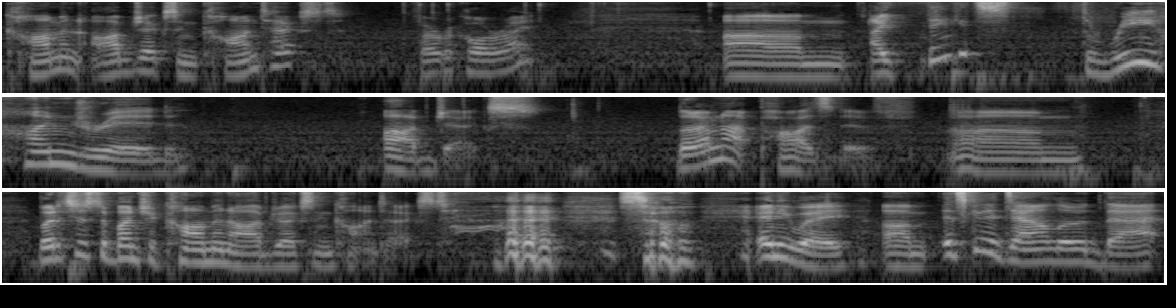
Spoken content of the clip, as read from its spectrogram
Common Objects in Context, if I recall right. Um, I think it's 300 objects, but I'm not positive. Um, but it's just a bunch of common objects in context. so anyway, um, it's going to download that.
